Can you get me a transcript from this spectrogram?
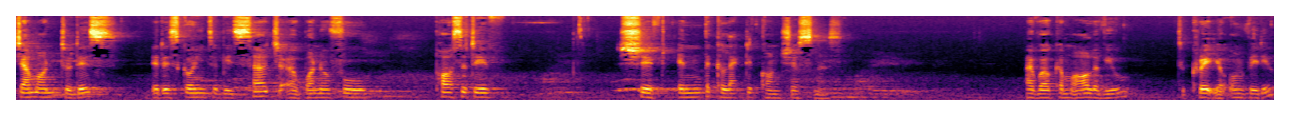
jump on to this. It is going to be such a wonderful positive shift in the collective consciousness. I welcome all of you to create your own video.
